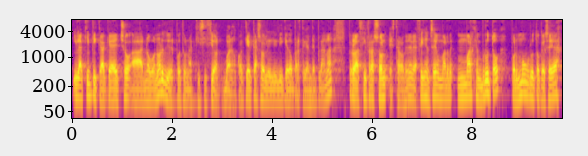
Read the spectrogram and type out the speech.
y la crítica que ha hecho a Novo Nordisk después de una adquisición. Bueno, en cualquier caso, Eli Lilly quedó prácticamente plana, pero las cifras son extraordinarias. Fíjense, un, margen bruto, por muy bruto que sea,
